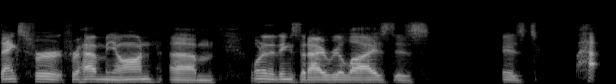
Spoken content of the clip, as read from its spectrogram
thanks for for having me on. Um, one of the things that I realized is is ha-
